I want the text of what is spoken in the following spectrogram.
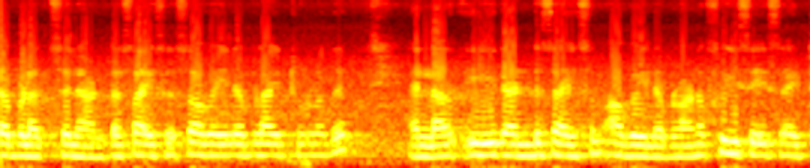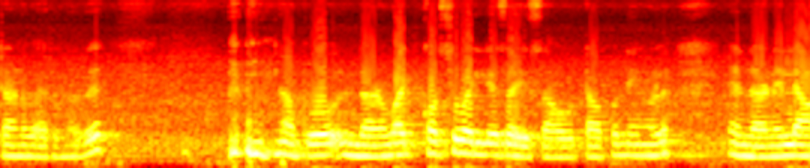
double X L ആണ് കേട്ടോ സൈസസ് അവൈലബിൾ ആയിട്ടുള്ളത്. എല്ലാ ഈ രണ്ട് സൈസും അവൈലബിൾ ആണ്. ഫ്രീ സൈസ് ആയിട്ടാണ് വരുന്നത്. അപ്പോൾ എന്താണ് കുറച്ച് വലിയ സൈസ് ആവും കേട്ടോ അപ്പോൾ നിങ്ങൾ എന്താണ് ലാ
